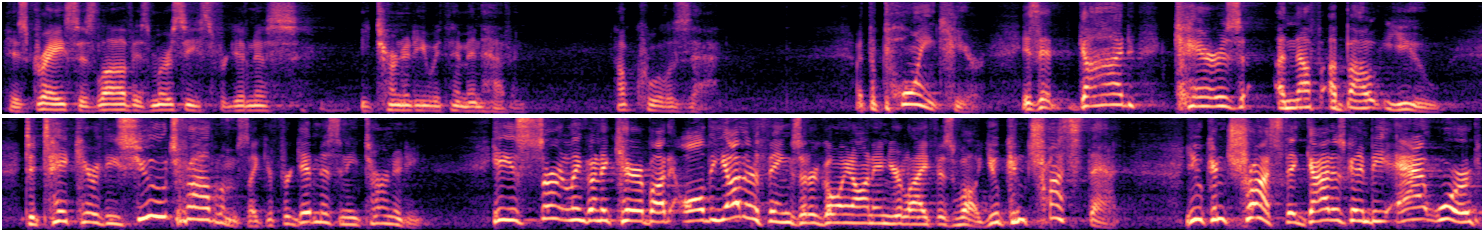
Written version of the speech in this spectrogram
His grace, His love, His mercy, His forgiveness, eternity with Him in heaven. How cool is that? But the point here is that God cares enough about you to take care of these huge problems like your forgiveness and eternity. He is certainly going to care about all the other things that are going on in your life as well. You can trust that. You can trust that God is going to be at work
